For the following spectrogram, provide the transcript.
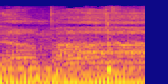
Namah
